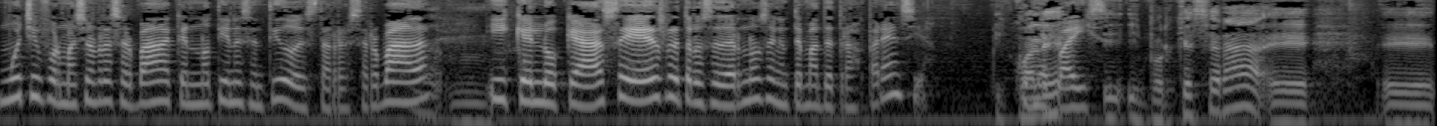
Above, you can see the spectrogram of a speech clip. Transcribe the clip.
Mucha información reservada que no tiene sentido de estar reservada Mm. y que lo que hace es retrocedernos en temas de transparencia ¿Y cuál como es- país. Y, y por qué será? Eh, eh,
